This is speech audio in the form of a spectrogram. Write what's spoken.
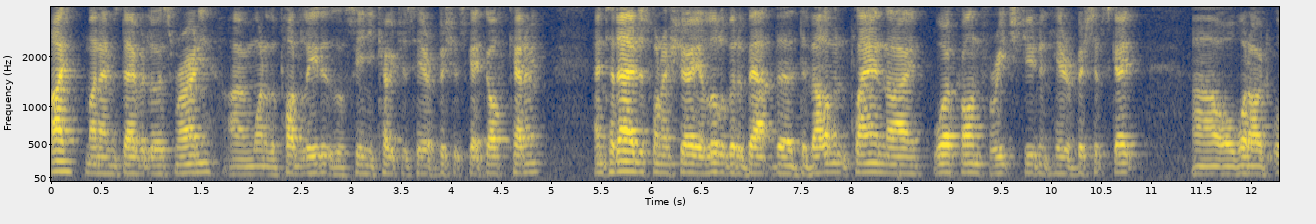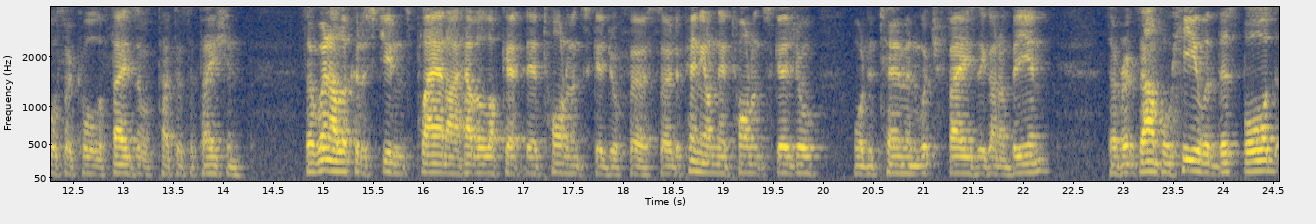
Hi, my name is David Louys-Moroney. I'm one of the pod leaders or senior coaches here at Bishops Gate Golf Academy. And today I just want to show you a little bit about the development plan that I work on for each student here at Bishops Gate, uh, or what I would also call the phase of participation. So when I look at a student's plan, I have a look at their tournament schedule first. So depending on their tournament schedule, will determine which phase they're going to be in. So for example, here with this board,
